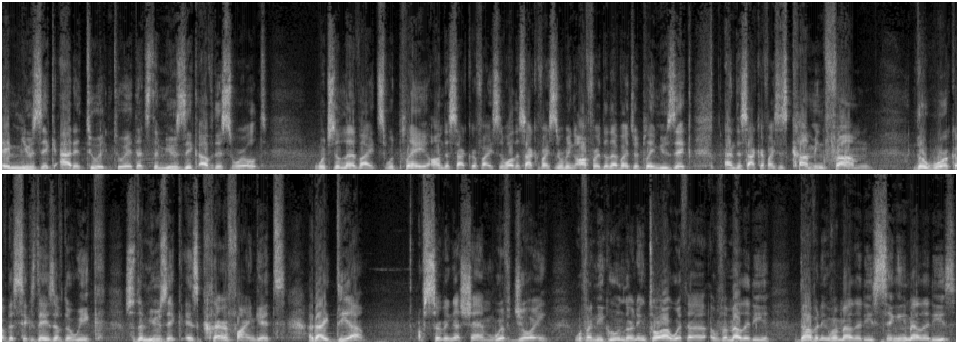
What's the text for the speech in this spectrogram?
a music added to it, to it, that's the music of this world, which the Levites would play on the sacrifices. While the sacrifices were being offered, the Levites would play music, and the sacrifices coming from the work of the six days of the week. So the music is clarifying it, the idea of serving Hashem with joy, with a nigun, learning Torah with a, with a melody, davening with a melody, singing melodies.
